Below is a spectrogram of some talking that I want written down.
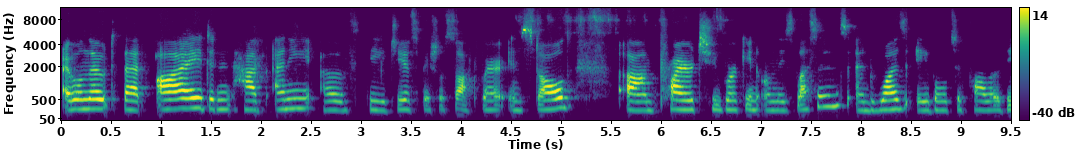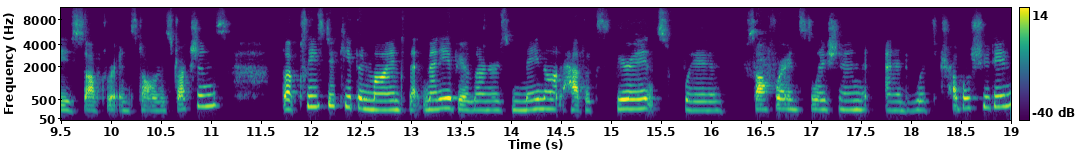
I will note that I didn't have any of the geospatial software installed um, prior to working on these lessons and was able to follow these software install instructions. But please do keep in mind that many of your learners may not have experience with software installation and with troubleshooting.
